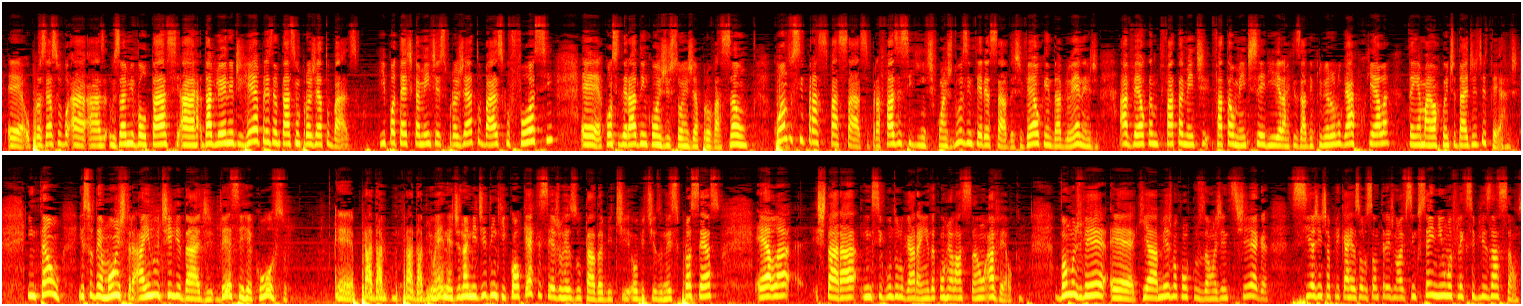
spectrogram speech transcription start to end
é, o processo, a, a, o exame voltasse, a W Energy reapresentasse um projeto básico. Hipoteticamente, esse projeto básico fosse é, considerado em condições de aprovação, quando se passasse para a fase seguinte com as duas interessadas, Velcan e W Energy, a Velcan fatalmente, fatalmente seria hierarquizada em primeiro lugar, porque ela tem a maior quantidade de terras. Então, isso demonstra a inutilidade desse recurso é, para a W Energy, na medida em que qualquer que seja o resultado obtido nesse processo, ela estará em segundo lugar ainda com relação à Velcam. Vamos ver é, que a mesma conclusão a gente chega se a gente aplicar a resolução 395 sem nenhuma flexibilização.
